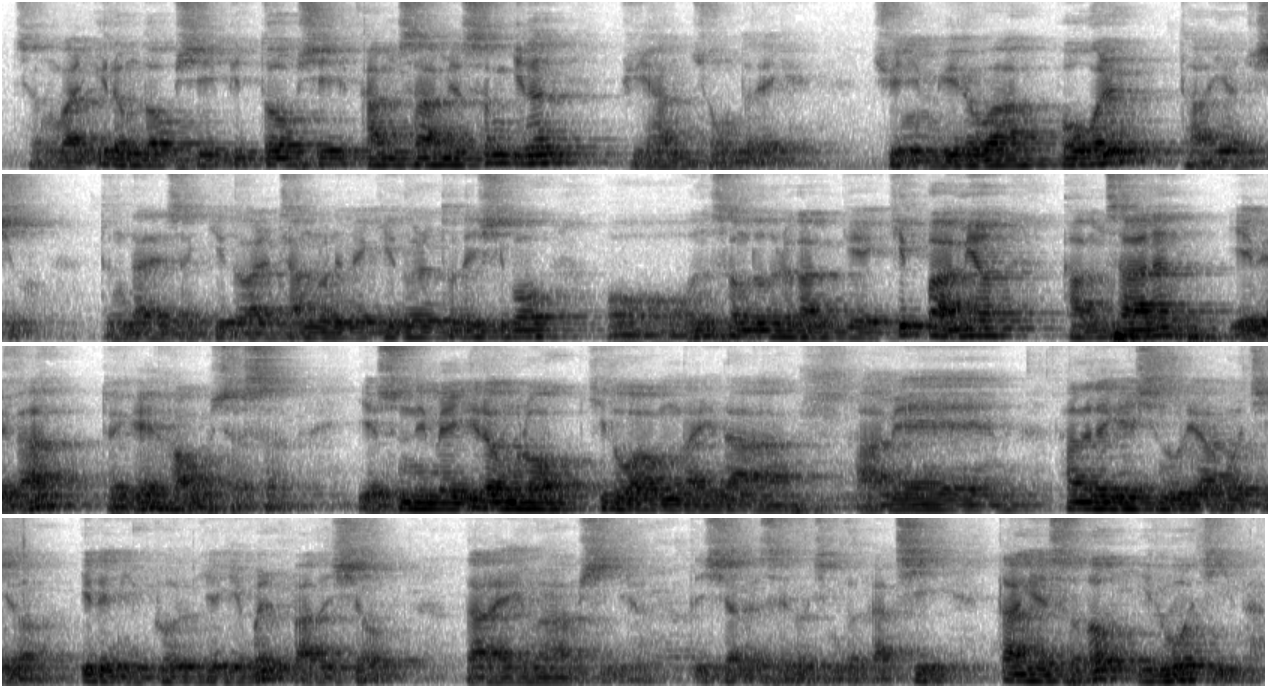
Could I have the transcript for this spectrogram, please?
정말 이름도 없이 빛도 없이 감사하며 섬기는 귀한 종들에게 주님 위로와 복을 더하여 주시고 등단에서 기도할 장로님의 기도를 토대시고 온 성도들과 함께 기뻐하며 감사하는 예배가 되게 하옵소서. 예수님의 이름으로 기도하옵나이다. 아멘. 하늘에 계신 우리 아버지여 이름이 거룩히 여김을 받으시오. 나라의 마음시며 뜻이 하늘에서 이루어진 것 같이 땅에서도 이루어지이다.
